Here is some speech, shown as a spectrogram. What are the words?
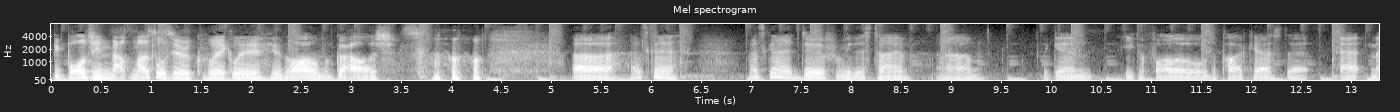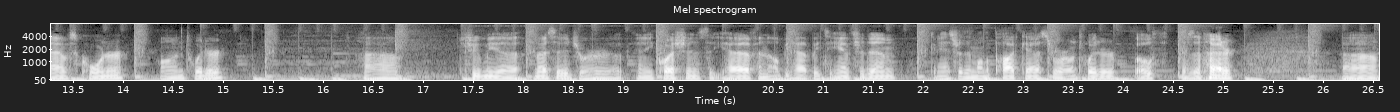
be bulging muscles here quickly. You know, oh my gosh. So, uh, that's gonna that's gonna do it for me this time. Um, again, you can follow the podcast at at Mavs Corner on Twitter. Uh, shoot me a message or any questions that you have, and I'll be happy to answer them You can answer them on the podcast or on Twitter. Both doesn't matter. Uh,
